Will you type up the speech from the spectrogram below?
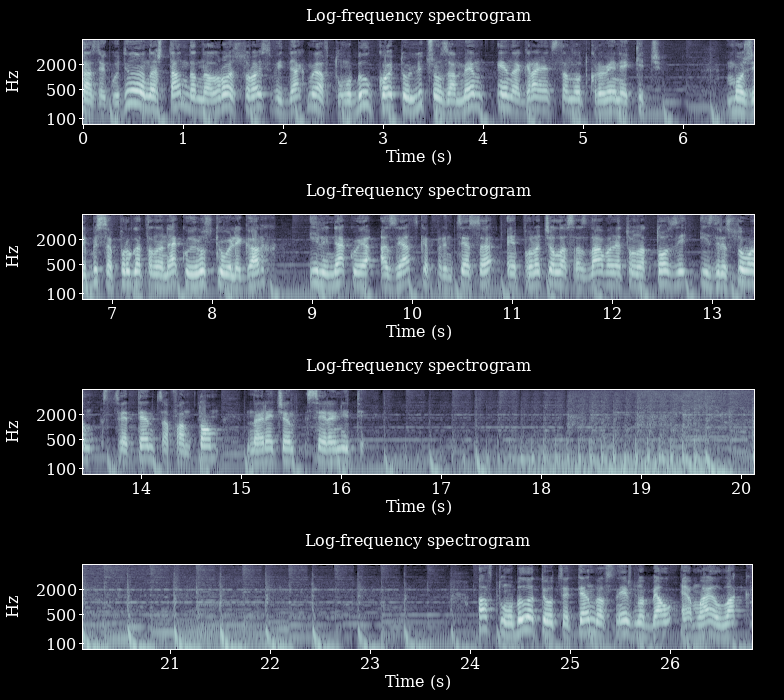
Тази година на щанда на Rolls-Royce видяхме автомобил, който лично за мен е на границата на откровения кич. Може би съпругата на някой руски олигарх или някоя азиатска принцеса е поръчала създаването на този изрисуван с цветенца фантом, наречен Серенити. Автомобилът е оцветен в снежно-бял емайл лак.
